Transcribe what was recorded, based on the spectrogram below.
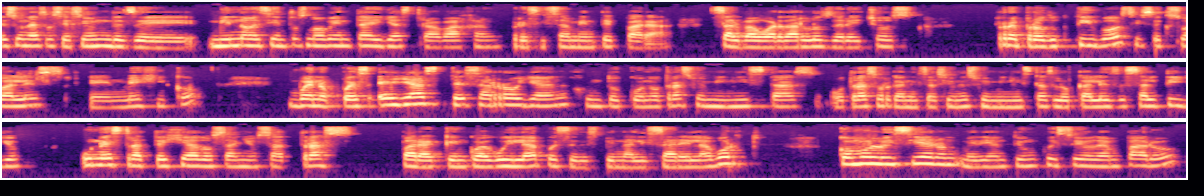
es una asociación desde 1990, ellas trabajan precisamente para salvaguardar los derechos reproductivos y sexuales en México bueno, pues ellas desarrollan junto con otras feministas, otras organizaciones feministas locales de Saltillo, una estrategia dos años atrás para que en Coahuila pues se despenalizara el aborto. ¿Cómo lo hicieron? Mediante un juicio de amparo,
